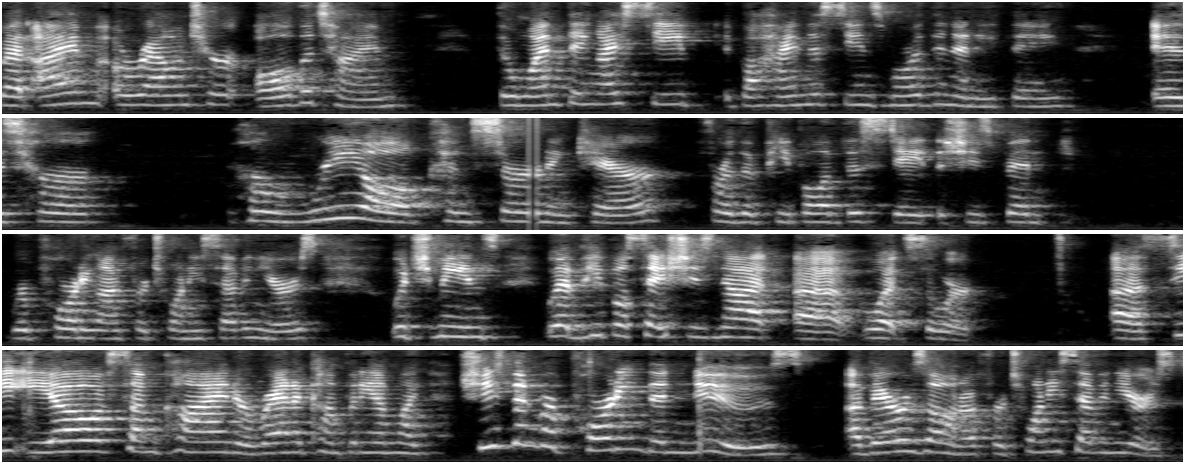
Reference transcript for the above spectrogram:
But I'm around her all the time. The one thing I see behind the scenes more than anything is her her real concern and care for the people of the state that she's been reporting on for 27 years, which means when people say she's not, uh, what's the word, a CEO of some kind or ran a company. I'm like, she's been reporting the news of Arizona for 27 years.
